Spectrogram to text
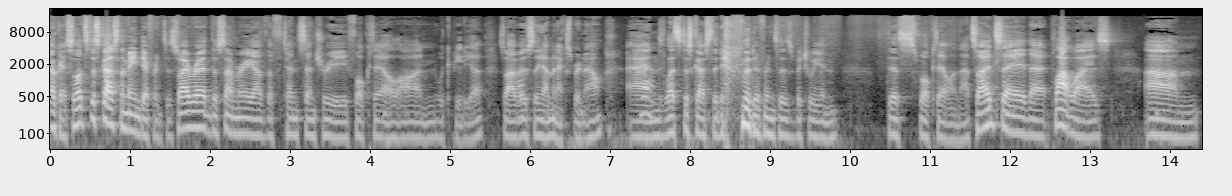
okay, so let's discuss the main differences. So I read the summary of the 10th century folktale on Wikipedia. So obviously I'm an expert now, and Yeah. let's discuss the di- the differences between this folktale and that. So I'd say that plot wise, um,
